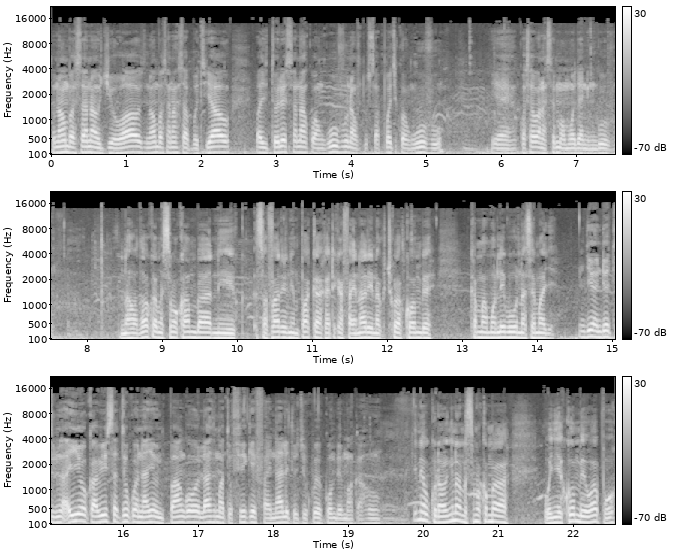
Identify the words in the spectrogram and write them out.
Tunaomba sana ujio wao, tunaomba sana sapoti yao, wajitolee sana kwa nguvu na kutusapoti kwa nguvu yeah, kwa sababu wanasema moja ni nguvu. Nahodha wako amesema kwamba ni safari ni mpaka katika fainali na kuchukua kombe. Kama mwalimu unasemaje? Ndio, ndio, hiyo kabisa, tuko na hiyo mpango, lazima tufike fainali tuchukue kombe mwaka huu. Lakini kuna wengine wanasema kwamba wenye kombe wapo,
